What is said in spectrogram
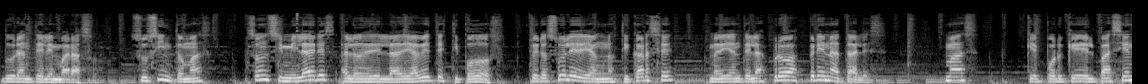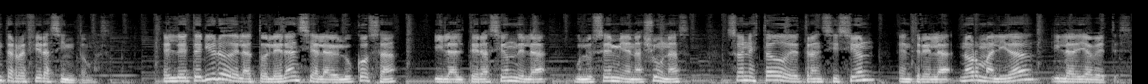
durante el embarazo. Sus síntomas son similares a los de la diabetes tipo 2, pero suele diagnosticarse mediante las pruebas prenatales, más que porque el paciente refiera síntomas. El deterioro de la tolerancia a la glucosa y la alteración de la glucemia en ayunas son estados de transición entre la normalidad y la diabetes.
